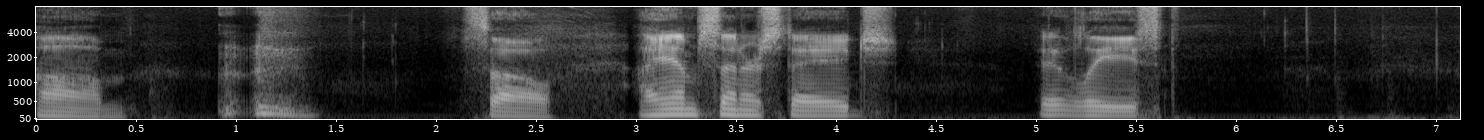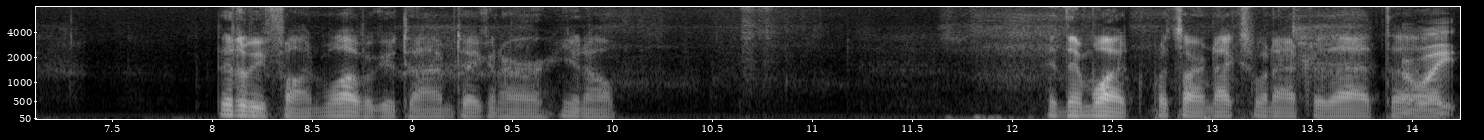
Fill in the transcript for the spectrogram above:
Um, so I am center stage, at least. It'll be fun. We'll have a good time taking her. You know. And then what? What's our next one after that? Oh, Uh, wait,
